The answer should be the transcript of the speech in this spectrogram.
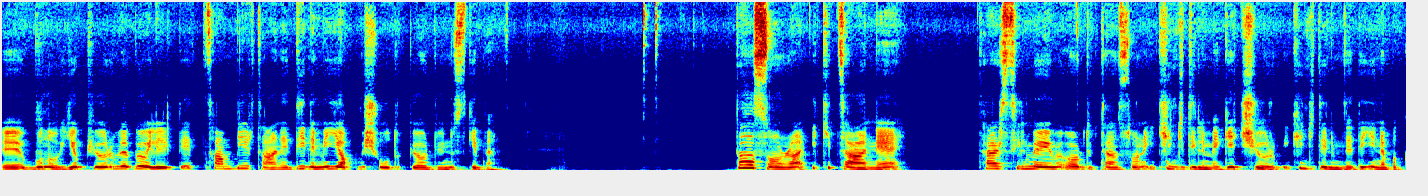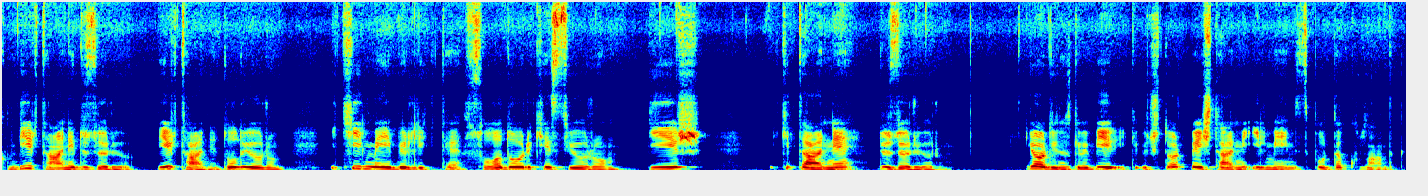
e, bunu yapıyorum ve böylelikle tam bir tane dilimi yapmış olduk gördüğünüz gibi. Daha sonra iki tane ters ilmeğimi ördükten sonra ikinci dilime geçiyorum. İkinci dilimde de yine bakın bir tane düz örüyorum. Bir tane doluyorum. İki ilmeği birlikte sola doğru kesiyorum. Bir, iki tane düz örüyorum. Gördüğünüz gibi 1, 2, 3, 4, 5 tane ilmeğimizi burada kullandık.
